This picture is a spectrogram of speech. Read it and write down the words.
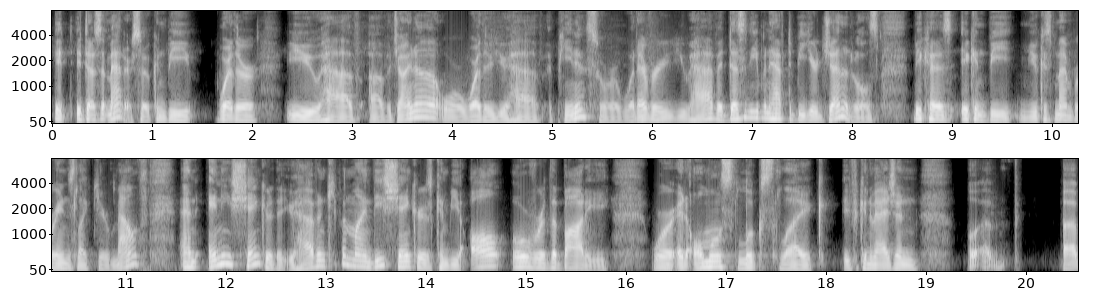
it it doesn't matter. So it can be whether you have a vagina or whether you have a penis or whatever you have. It doesn't even have to be your genitals because it can be mucous membranes like your mouth and any chancre that you have. And keep in mind, these chancres can be all over the body where it almost looks like, if you can imagine, uh,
